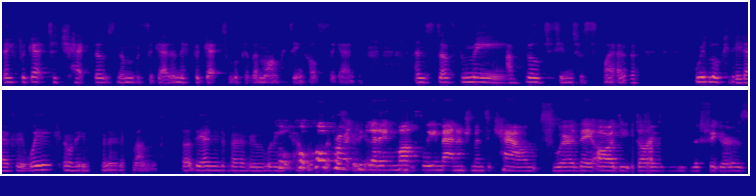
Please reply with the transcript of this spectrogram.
they forget to check those numbers again, and they forget to look at their marketing costs again. And so, for me, I've built it into a where we look at it every week, not even every month. So at the end of every week, corporate are getting monthly management accounts where they are deep diving into the figures.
